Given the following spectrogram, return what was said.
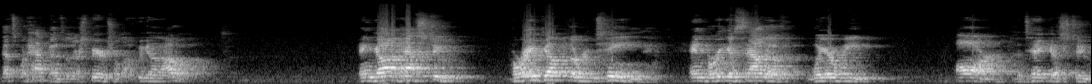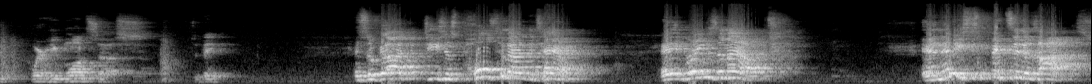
That's what happens with our spiritual life. We get on autopilot. And God has to break up the routine and bring us out of where we are to take us to where He wants us to be. And so God, Jesus pulls him out of the town and he brings him out and then he spits in his eyes.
